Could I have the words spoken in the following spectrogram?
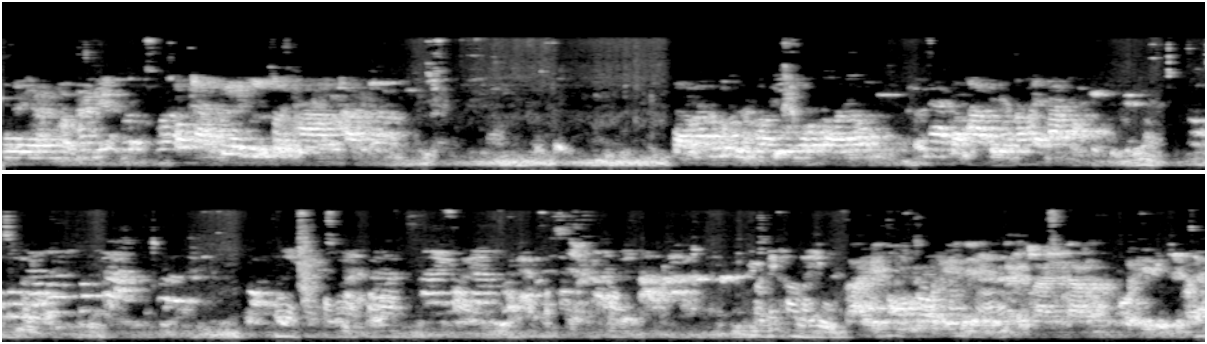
เออต้องการเพื่อยิงส่วนทางครั ที่เป็นวงจรแล้วน่าจะภาพไปเดินมาไปมากกว่าเพราะว่าเพราะว่ามันไม่เข้าไรอยู่ใช่มันไม่เข้าไรอยู่ไม่ใช่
